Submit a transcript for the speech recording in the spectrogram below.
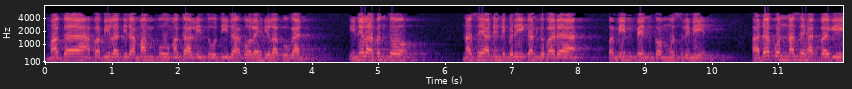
Maka apabila tidak mampu Maka itu tidak boleh dilakukan Inilah bentuk nasihat yang diberikan kepada pemimpin kaum muslimin. Adapun nasihat bagi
